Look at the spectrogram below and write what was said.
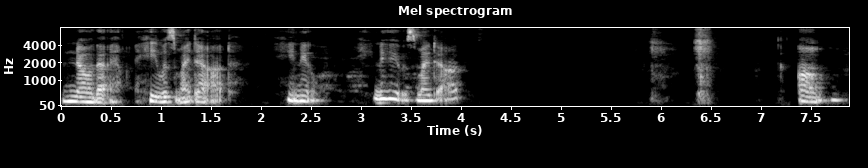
know that he was my dad. He knew. He knew he was my dad. Um,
